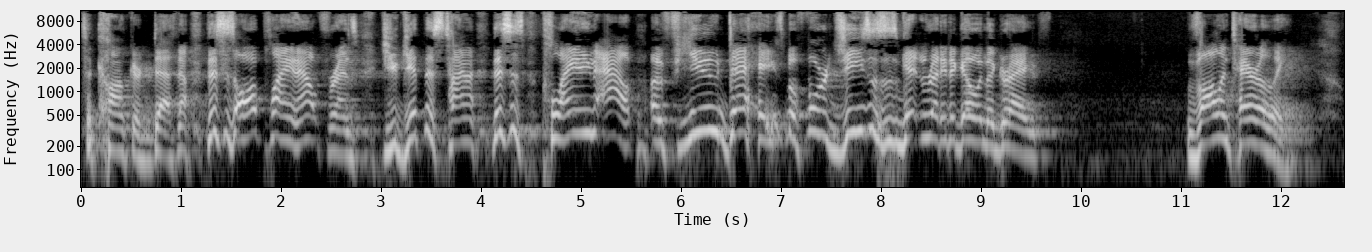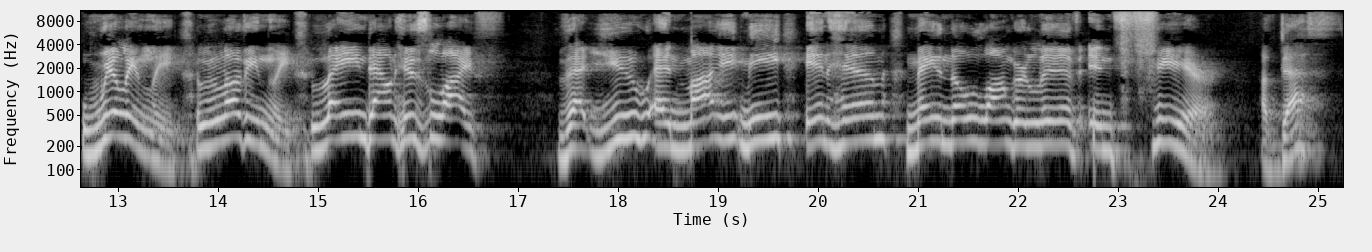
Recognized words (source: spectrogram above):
to conquer death. Now, this is all playing out, friends. Do you get this time? This is playing out a few days before Jesus is getting ready to go in the grave. Voluntarily, willingly, lovingly, laying down his life that you and my, me in him may no longer live in fear of death,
